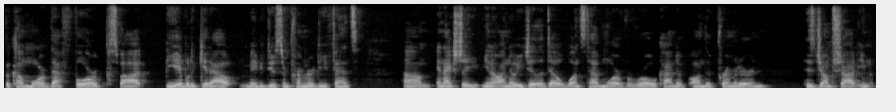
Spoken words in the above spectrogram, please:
become more of that four spot, be able to get out, maybe do some perimeter defense. Um, and actually, you know, I know EJ Liddell wants to have more of a role kind of on the perimeter and his jump shot. You know,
